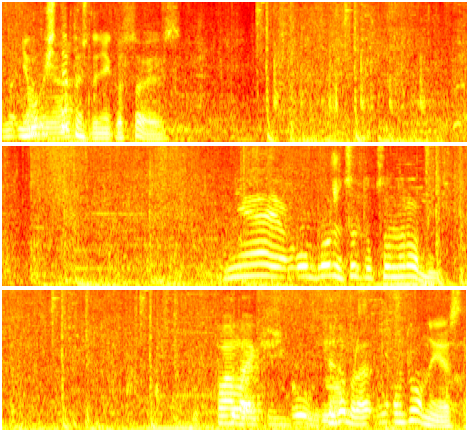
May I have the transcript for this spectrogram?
No, nie Dobra. tepnąć do niego, co jest? Nie, o Boże, co to, co on robi? Pala jakieś Ty, gówno. dobra, odłony jest.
